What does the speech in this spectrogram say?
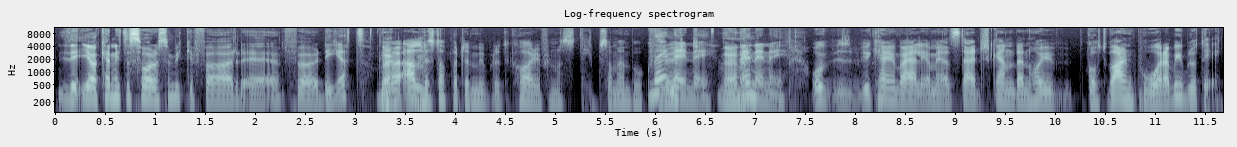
det, jag kan inte svara så mycket för, eh, för det. Jag har aldrig Mm. stoppat en bibliotekarie från att tipsa om en bok Nej, förut. nej, nej. Nej, nej, nej. nej, nej. Och vi kan ju vara ärliga med att Städerskan den har ju gått varmt på våra bibliotek.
